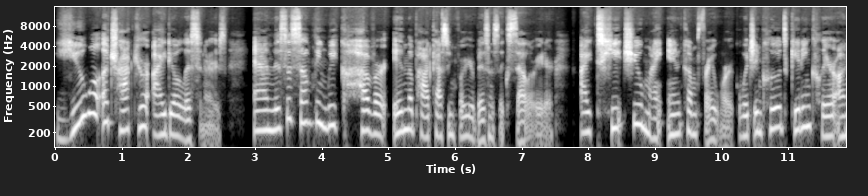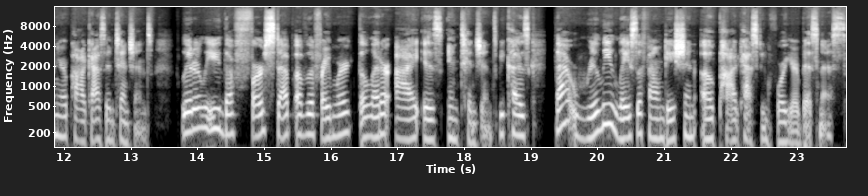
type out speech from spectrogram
you will attract your ideal listeners. And this is something we cover in the podcasting for your business accelerator. I teach you my income framework, which includes getting clear on your podcast intentions. Literally, the first step of the framework, the letter I is intentions, because that really lays the foundation of podcasting for your business.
